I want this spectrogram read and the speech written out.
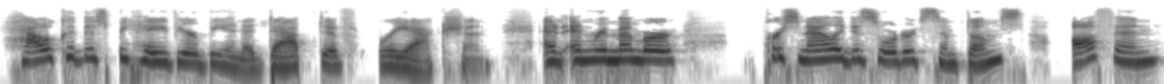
how could this behavior be an adaptive reaction? And and remember personality disordered symptoms often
